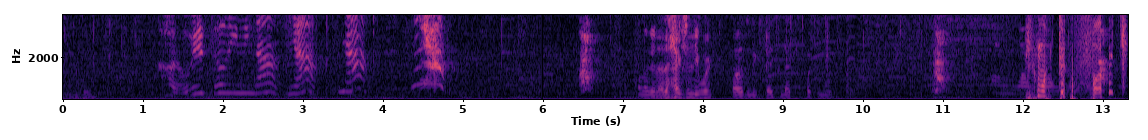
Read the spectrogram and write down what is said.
Mm-hmm. Oh, always telling me no, no, no, no. Oh, look at that. That actually worked. I wasn't expecting that to fucking work. what the fuck?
